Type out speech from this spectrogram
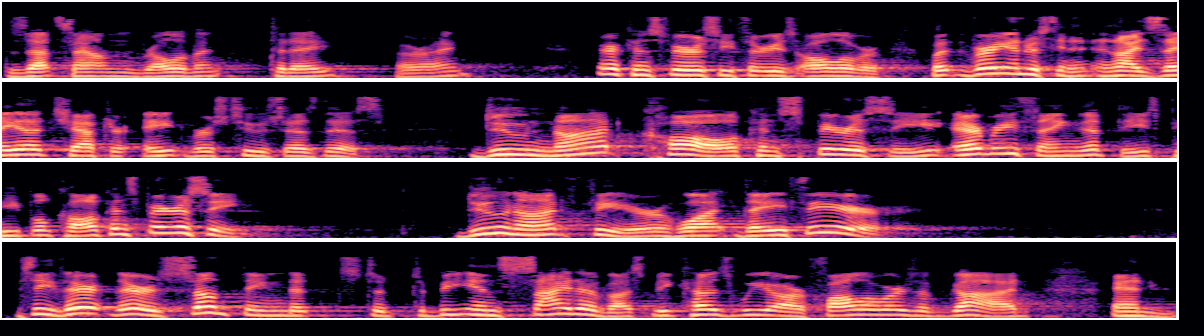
Does that sound relevant today? All right? There are conspiracy theories all over. But very interesting. In Isaiah chapter 8 verse 2 says this, do not call conspiracy everything that these people call conspiracy. Do not fear what they fear. See, there, there is something that's to, to be inside of us because we are followers of God. And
